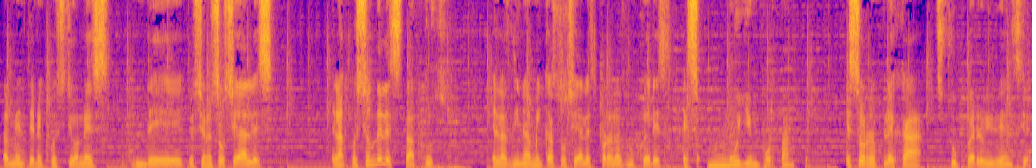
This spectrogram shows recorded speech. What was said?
también tiene cuestiones de cuestiones sociales. En la cuestión del estatus, en las dinámicas sociales para las mujeres es muy importante. Eso refleja supervivencia.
